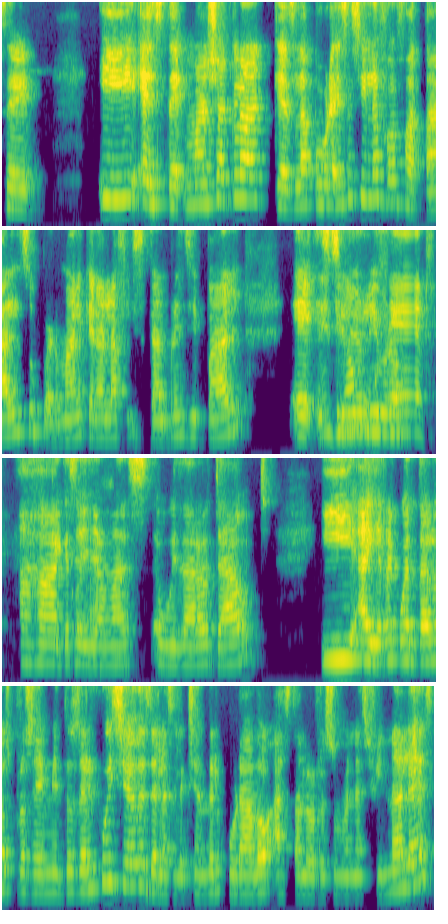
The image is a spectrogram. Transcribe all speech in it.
Sí. Y este, Marsha Clark, que es la pobre, ese sí le fue fatal, súper mal, que era la fiscal principal, eh, escribió un libro ajá, que se llama Without a Doubt. Y ahí recuenta los procedimientos del juicio, desde la selección del jurado hasta los resúmenes finales.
